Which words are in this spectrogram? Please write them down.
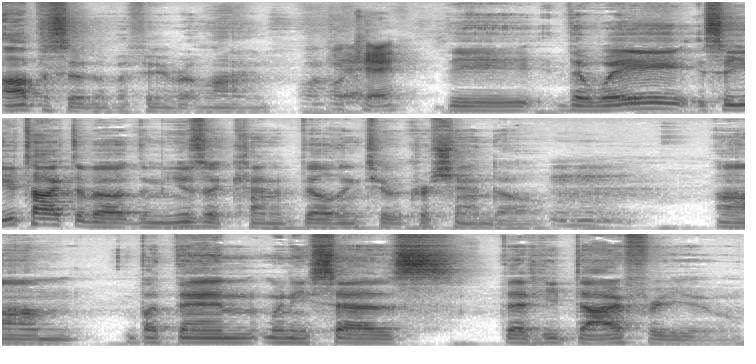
opposite of a favorite line. Okay. the the way so you talked about the music kind of building to a crescendo um, but then when he says that he'd die for you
